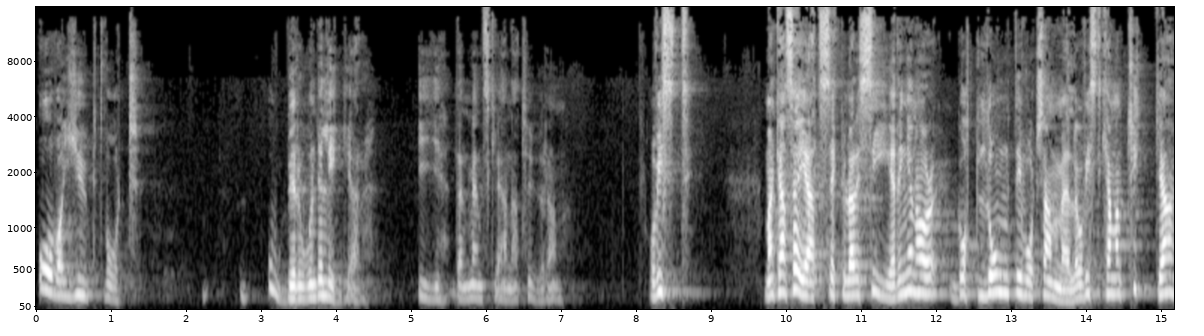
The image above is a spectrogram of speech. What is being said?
Åh, vad djupt vårt oberoende ligger i den mänskliga naturen. Och visst, man kan säga att sekulariseringen har gått långt i vårt samhälle och visst kan man tycka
